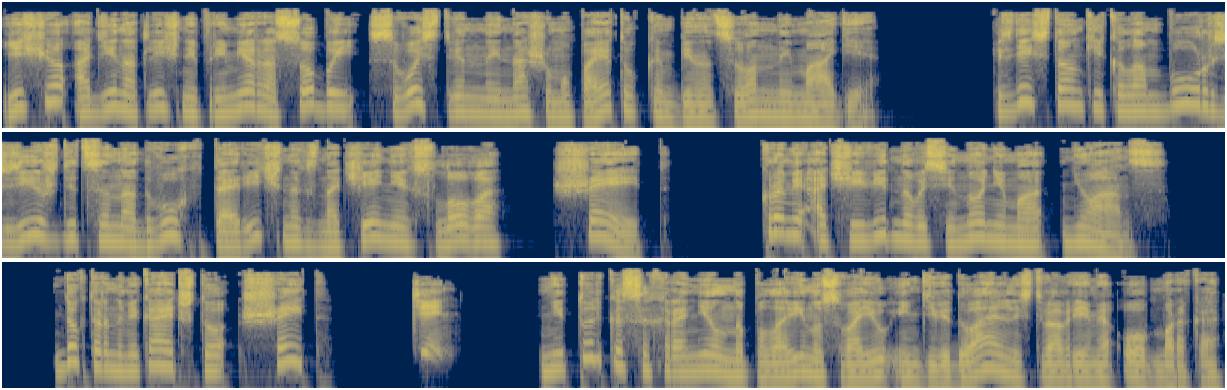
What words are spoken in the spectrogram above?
Еще один отличный пример особой, свойственной нашему поэту комбинационной магии. Здесь тонкий каламбур зиждется на двух вторичных значениях слова «shade», кроме очевидного синонима «нюанс». Доктор намекает, что «shade» — «тень» не только сохранил наполовину свою индивидуальность во время обморока,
